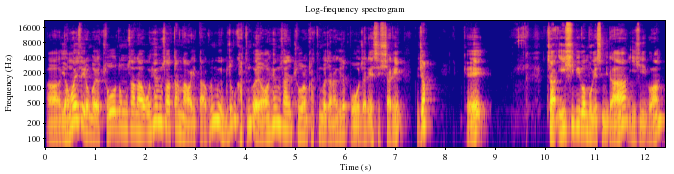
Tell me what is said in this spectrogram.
어, 영어에서 이런 거예요. 주어 동사 나오고 형용사가 딱 나와 있다. 그러면 무조건 같은 거예요. 형용사는 주어랑 같은 거잖아요. 그죠? 보호 자리, SC 자리. 그죠? 오케이. 자, 22번 보겠습니다. 22번.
